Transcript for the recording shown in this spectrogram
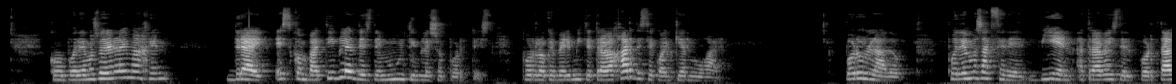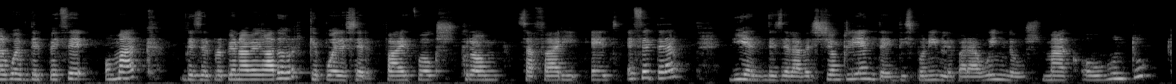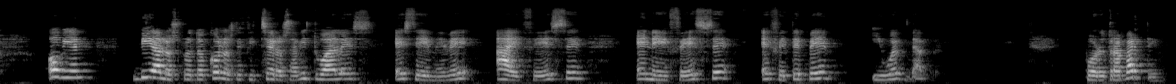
Como podemos ver en la imagen, Drive es compatible desde múltiples soportes, por lo que permite trabajar desde cualquier lugar. Por un lado, Podemos acceder bien a través del portal web del PC o Mac, desde el propio navegador, que puede ser Firefox, Chrome, Safari, Edge, etc., bien desde la versión cliente disponible para Windows, Mac o Ubuntu, o bien vía los protocolos de ficheros habituales SMB, AFS, NFS, FTP y WebDAV. Por otra parte,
